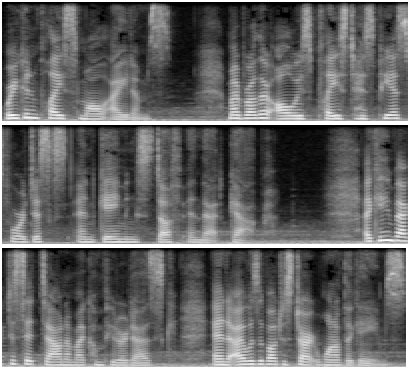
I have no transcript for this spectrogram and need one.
where you can place small items. My brother always placed his PS4 discs and gaming stuff in that gap. I came back to sit down at my computer desk, and I was about to start one of the games.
